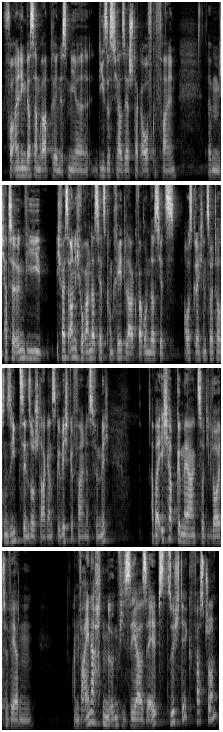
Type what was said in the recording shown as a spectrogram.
vor allen Dingen das am Rad drehen ist mir dieses Jahr sehr stark aufgefallen. Ähm, ich hatte irgendwie, ich weiß auch nicht, woran das jetzt konkret lag, warum das jetzt ausgerechnet 2017 so stark ans Gewicht gefallen ist für mich. Aber ich habe gemerkt, so die Leute werden an Weihnachten irgendwie sehr selbstsüchtig, fast schon.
